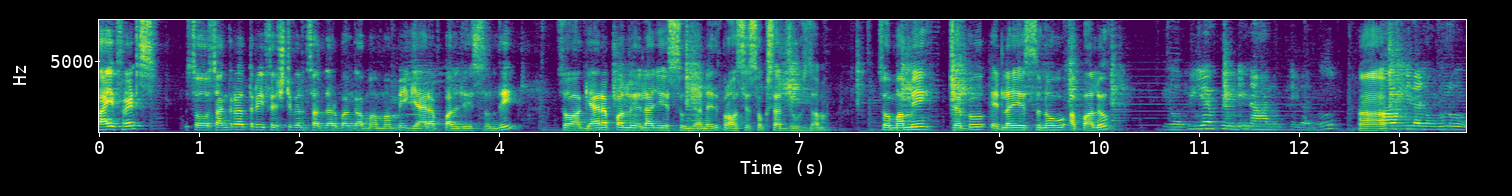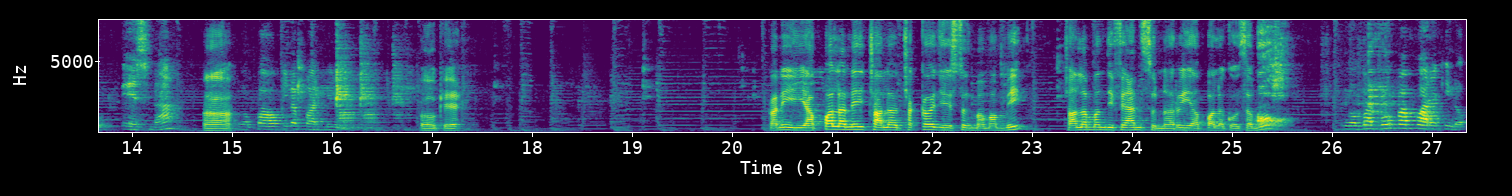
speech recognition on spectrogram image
Hi friends so Sankranti festival సందర్భంగా మా mummy గ్యారప్పాలు చేస్తుంది. సో ఆ గ్యారప్పాలు ఎలా చేస్తుంది అనేది ప్రాసెస్ ఒకసారి చూద్దాం. సో మమ్మీ చెప్పు ఎట్లా చేస్తున్నావు అప్పాలు? బియ్యం పిండి నాలుగు కిలోలు. పావు కిలో నువ్వులు వేసిన. పావు కిలో పల్లీలు. ఓకే. కానీ ఈ అప్పాలు అనేది చాలా చక్కగా చేస్తుంది మా మమ్మీ. చాలా మంది ఫ్యాన్స్ ఉన్నారు ఈ అప్పాల కోసము. పప్పు అర కిలో.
